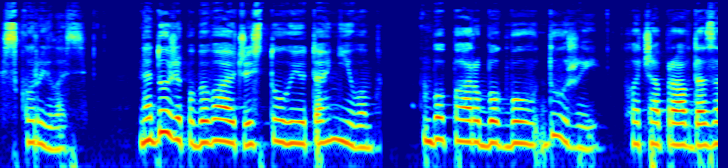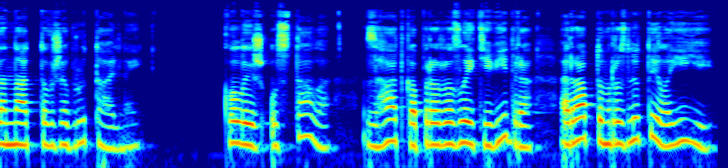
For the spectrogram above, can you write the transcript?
скорилась, не дуже побиваючись тугою та гнівом, бо парубок був дужий, хоча, правда, занадто вже брутальний. Коли ж устала, згадка про розлиті відра раптом розлютила її.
